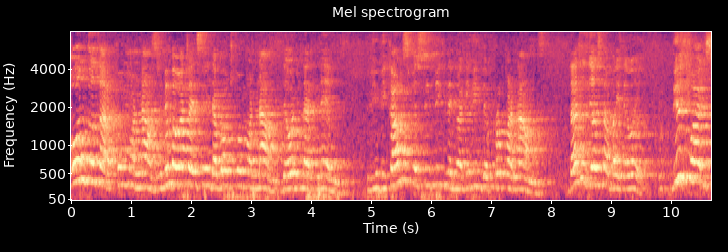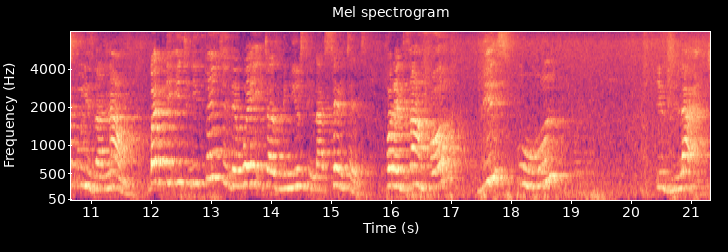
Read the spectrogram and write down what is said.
all those are common nouns. Remember what I said about common nouns, the ordinary names. If you become specific, then you are giving the proper nouns. That is just a by the way. This word school is a noun, but it depends on the way it has been used in a sentence. For example, this school is large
